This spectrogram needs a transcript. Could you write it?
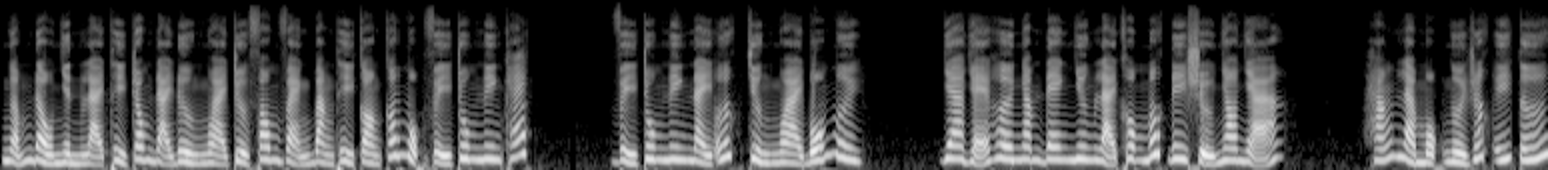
Ngẫm đầu nhìn lại thì trong đại đường ngoài trừ Phong Vạn Bằng thì còn có một vị trung niên khác. Vị trung niên này ước chừng ngoài 40. Da dẻ hơi ngăm đen nhưng lại không mất đi sự nho nhã. Hắn là một người rất ý tứ.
